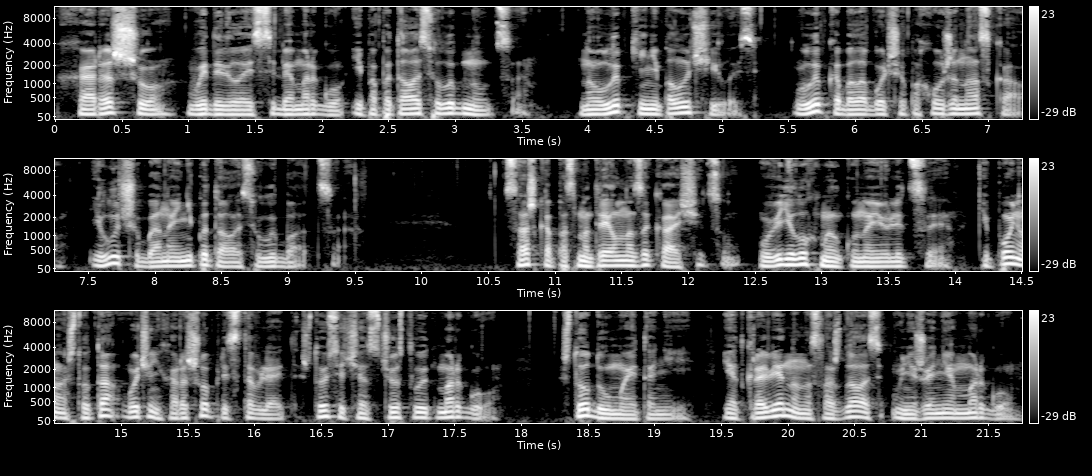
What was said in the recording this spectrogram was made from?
«Хорошо», – выдавила из себя Марго и попыталась улыбнуться. Но улыбки не получилось. Улыбка была больше похожа на оскал, и лучше бы она и не пыталась улыбаться. Сашка посмотрел на заказчицу, увидел ухмылку на ее лице и понял, что та очень хорошо представляет, что сейчас чувствует Марго, что думает о ней, и откровенно наслаждалась унижением Марго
